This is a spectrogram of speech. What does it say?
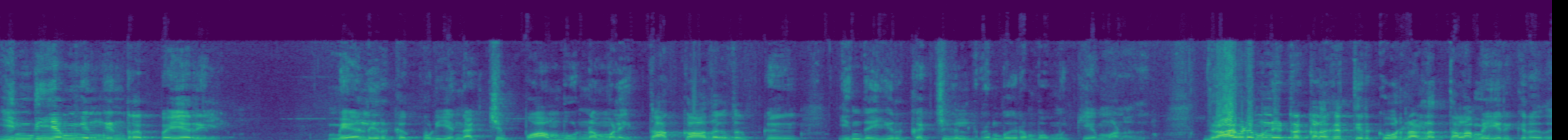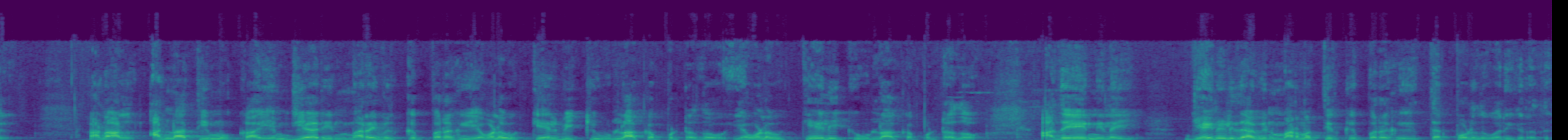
இந்தியம் என்கின்ற பெயரில் மேல் இருக்கக்கூடிய நச்சு பாம்பு நம்மளை தாக்காததற்கு இந்த இரு கட்சிகள் ரொம்ப ரொம்ப முக்கியமானது. திராவிட முன்னேற்றக் கழகத்திற்கு ஒரு நல்ல தலைமை இருக்கிறது. ஆனால் அதிமுக எம்ஜிஆரின் மறைவிற்கு பிறகு எவ்வளவு கேள்விக்கு உள்ளாக்கப்பட்டதோ எவ்வளவு கேலிக்கு உள்ளாக்கப்பட்டதோ அதே நிலை ஜெயலலிதாவின் மரணத்திற்கு பிறகு தற்பொழுது வருகிறது.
